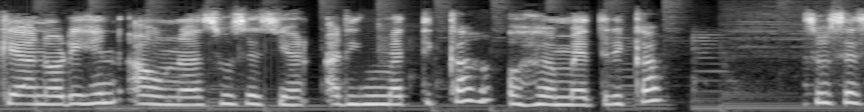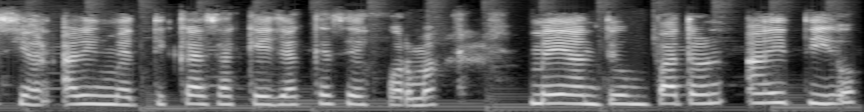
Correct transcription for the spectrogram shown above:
que dan origen a una sucesión aritmética o geométrica. Sucesión aritmética es aquella que se forma mediante un patrón aditivo,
